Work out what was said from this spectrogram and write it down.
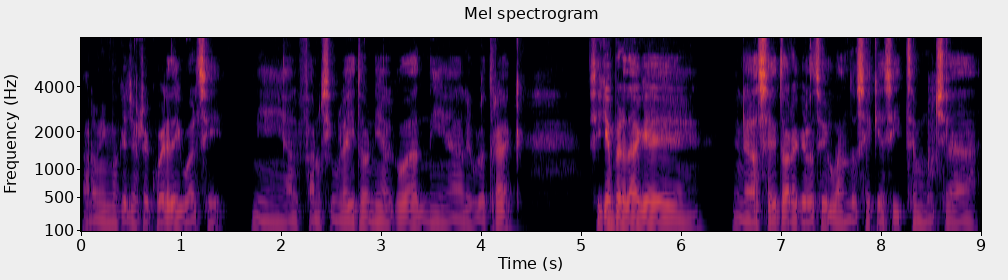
Ahora mismo que yo recuerde, igual sí. Ni al Farm Simulator, ni al Goat, ni al Eurotrack. Sí que es verdad que en el Assetto, ahora que lo estoy jugando, sé que existen muchas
